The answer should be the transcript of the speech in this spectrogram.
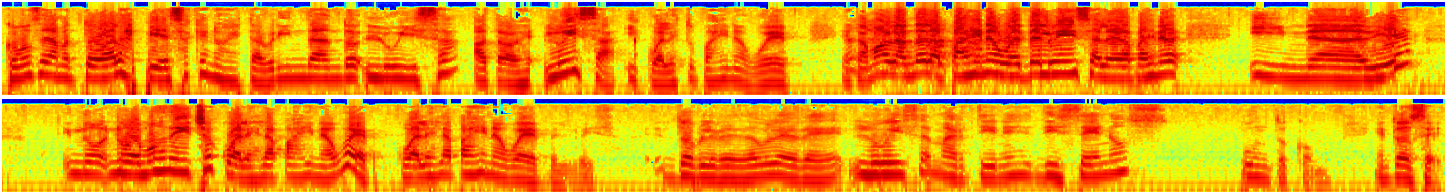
¿cómo se llama? Todas las piezas que nos está brindando Luisa a través. Luisa, ¿y cuál es tu página web? Estamos hablando de la página web de Luisa, de la página y nadie no, no hemos dicho cuál es la página web. ¿Cuál es la página web, Luisa? www.luisamartinezdisenos.com Entonces,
